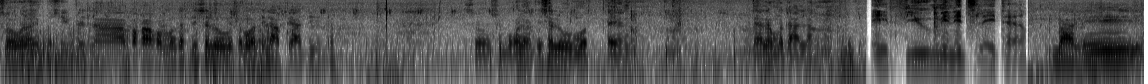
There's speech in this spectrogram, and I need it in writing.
So wala imposible na baka kumagat din sa lumot ang mga tilapia dito. So subukan natin sa lumot. Ayan. Kaya lang madalang. A few minutes later. Bali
